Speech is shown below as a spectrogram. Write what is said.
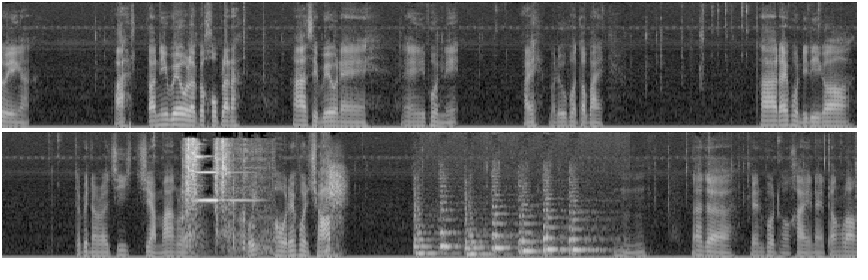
ตัวเองอะ่ะไปตอนนี้เวลเราก็ครบแล้วนะห้าสิบเวลในในผลนี้ไปมาดูผลต่อไป ถ้าได้ผลดีๆก็ จะเป็นอะไรที่เจ๋งมากเลยอุ้ยโอ้โหได้ผลช็อปน่าจะเป็นผลของใครไหนต้องลอง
